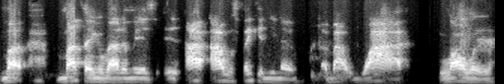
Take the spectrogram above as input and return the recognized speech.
my my thing about him is, is I I was thinking, you know, about why Lawler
